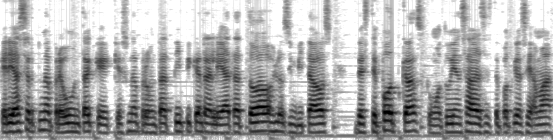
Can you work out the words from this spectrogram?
Quería hacerte una pregunta que, que, es una pregunta típica en realidad a todos los invitados de este podcast. Como tú bien sabes, este podcast se llama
